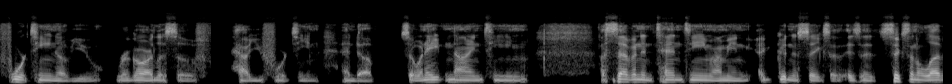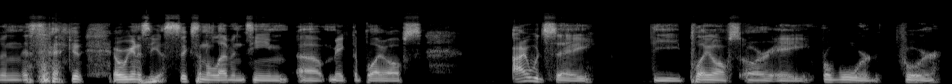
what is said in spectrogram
14 of you, regardless of how you 14 end up. So an eight and nine team, a seven and ten team. I mean, goodness sakes, is a six and eleven? Is that good? Are we going to see mm-hmm. a six and eleven team uh, make the playoffs? I would say the playoffs are a reward for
